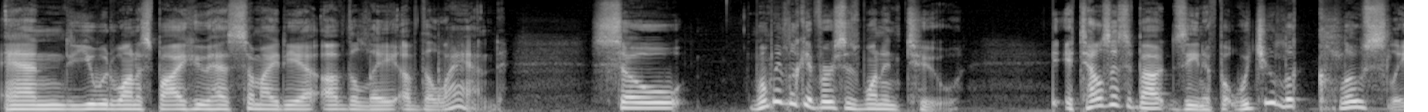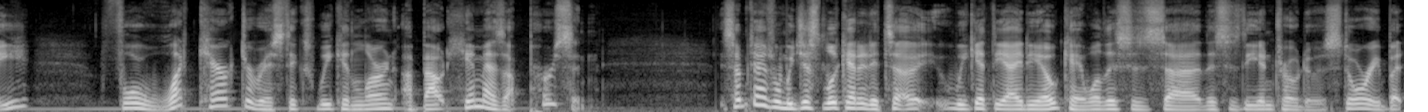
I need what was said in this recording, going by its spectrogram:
And you would want a spy who has some idea of the lay of the land. So when we look at verses 1 and 2, it tells us about Zeniff, but would you look closely for what characteristics we can learn about him as a person? Sometimes when we just look at it, it's uh, we get the idea. Okay, well, this is uh, this is the intro to a story, but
